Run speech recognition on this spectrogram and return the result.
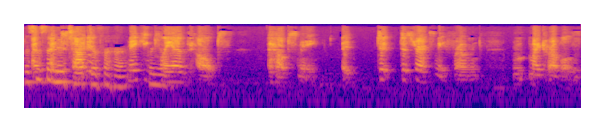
This I- is a I new chapter for her. Making for plans helps helps me. It d- distracts me from my troubles.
